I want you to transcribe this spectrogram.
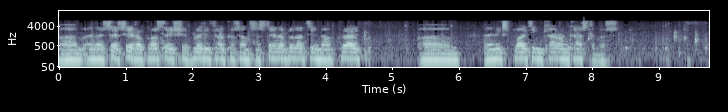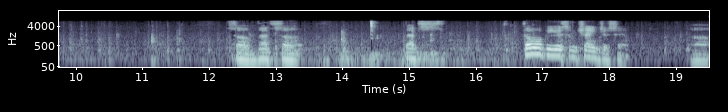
Um, and it says here, of course, they should really focus on sustainability, not growth, um, and exploiting current customers. So that's uh, that's there will be some changes here, uh,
